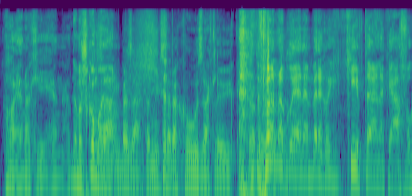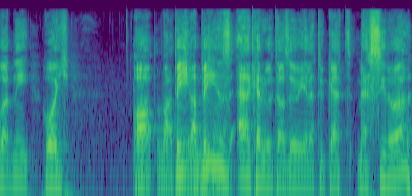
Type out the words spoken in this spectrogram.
Halljanak éhen. De most komolyan. Bezárt a mixer, akkor húzzák le őket. De vannak olyan emberek, akik képtelenek elfogadni, hogy a, a, pénz, a pénz elkerülte az ő életüket messziről,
